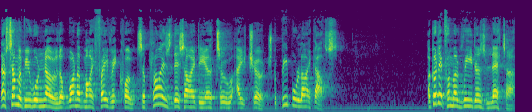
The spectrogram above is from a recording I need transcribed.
Now, some of you will know that one of my favourite quotes applies this idea to a church, to people like us. I got it from a reader's letter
